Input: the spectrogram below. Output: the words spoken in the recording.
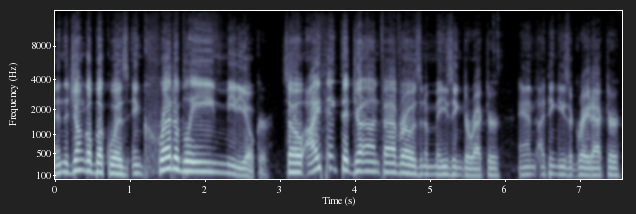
and the Jungle Book was incredibly mediocre. So I think that Jon Favreau is an amazing director, and I think he's a great actor.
